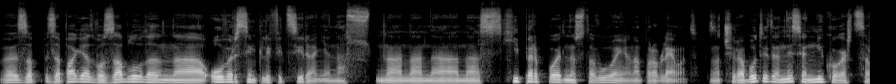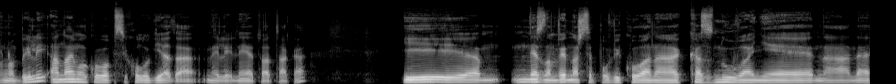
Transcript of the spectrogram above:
запаѓаат во заблуда на оверсимплифицирање, на, на, на, на, на хиперпоедноставување на проблемот. Значи, работите не се никогаш црно-бели, а најмалку во психологијата, нели, не е тоа така. И, не знам, веднаш се повикува на казнување, на, на...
